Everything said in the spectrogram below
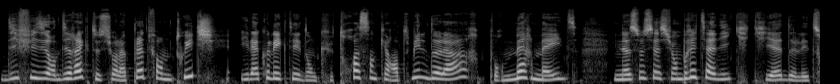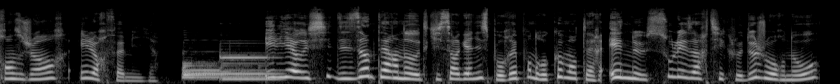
diffusé en direct sur la plateforme Twitch. Il a collecté donc 340 000 dollars pour Mermaids, une association britannique qui aide les transgenres et leurs familles. Y a aussi des internautes qui s'organisent pour répondre aux commentaires haineux sous les articles de journaux.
